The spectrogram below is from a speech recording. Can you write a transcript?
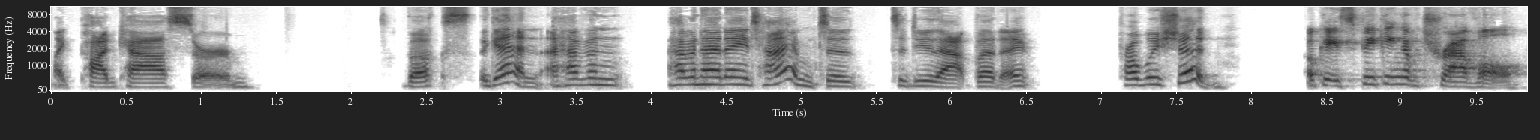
like podcasts or books. Again, I haven't haven't had any time to to do that, but I probably should. Okay, speaking of travel,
